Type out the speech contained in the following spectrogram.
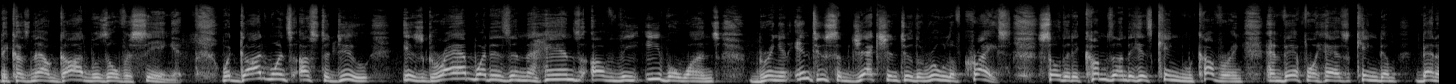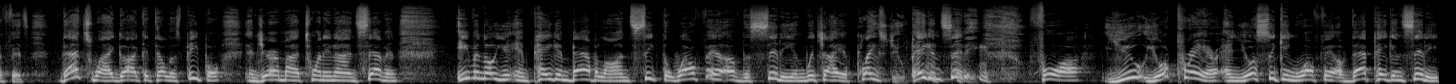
because now God was overseeing it. What God wants us to do is grab what is in the hands of the evil ones, bring it into subjection to the rule of Christ so that it comes under his kingdom covering and therefore has kingdom benefits. That's why God could tell his people in Jeremiah 29 7, even though you're in pagan Babylon, seek the welfare of the city in which I have placed you. Pagan city. For you, your prayer and your seeking welfare of that pagan city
